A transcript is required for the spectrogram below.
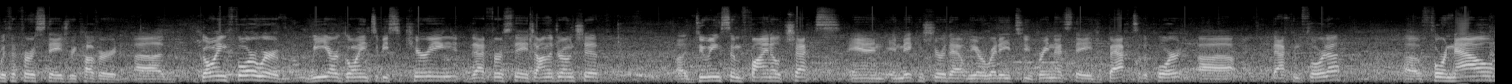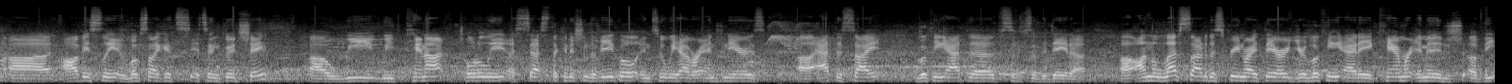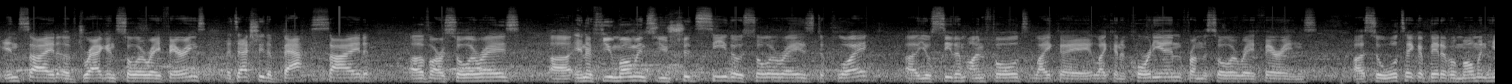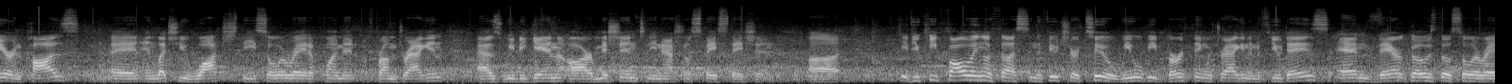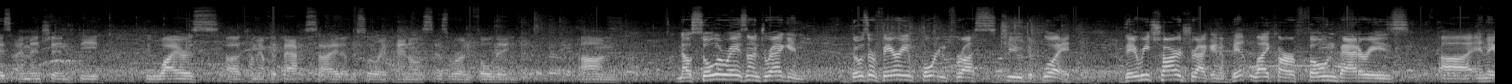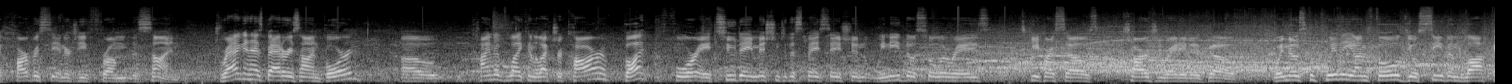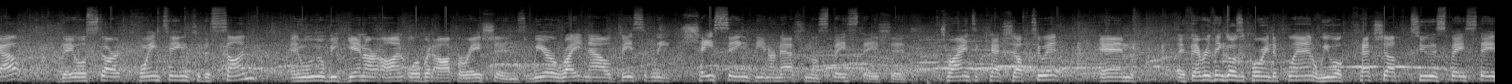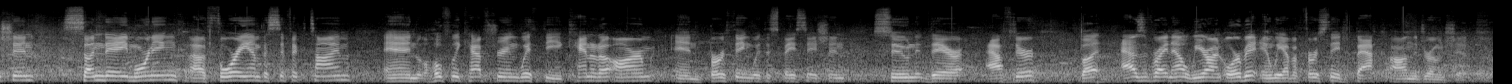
with the first stage recovered. Uh, going forward, we are going to be securing that first stage on the drone ship, uh, doing some final checks and, and making sure that we are ready to bring that stage back to the port, uh, back in Florida. Uh, for now, uh, obviously, it looks like it's, it's in good shape. Uh, we, we cannot totally assess the condition of the vehicle until we have our engineers at the site looking at the specifics of the data. Uh, on the left side of the screen right there, you're looking at a camera image of the inside of Dragon solar array fairings. That's actually the back side of our solar arrays. Uh, in a few moments, you should see those solar arrays deploy. Uh, you'll see them unfold like, a, like an accordion from the solar array fairings. Uh, so we'll take a bit of a moment here and pause and, and let you watch the solar array deployment from Dragon as we begin our mission to the International Space Station. Uh, if you keep following with us in the future too, we will be berthing with Dragon in a few days, and there goes those solar arrays I mentioned, the, the wires uh, coming up the back side of the solar array panels as we're unfolding. Um, now, solar arrays on Dragon, those are very important for us to deploy. They recharge Dragon a bit like our phone batteries, uh, and they harvest the energy from the sun. Dragon has batteries on board, uh, kind of like an electric car, but for a two-day mission to the space station, we need those solar arrays to keep ourselves charged and ready to go. When those completely unfold, you'll see them lock out. They will start pointing to the sun, and we will begin our on-orbit operations. We are right now basically chasing the International Space Station, trying to catch up to it, and if everything goes according to plan, we will catch up to the space station Sunday morning, uh, 4 a.m. Pacific time, and hopefully capturing with the Canadarm and berthing with the space station soon thereafter. But as of right now, we are on orbit and we have a first stage back on the drone ship.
